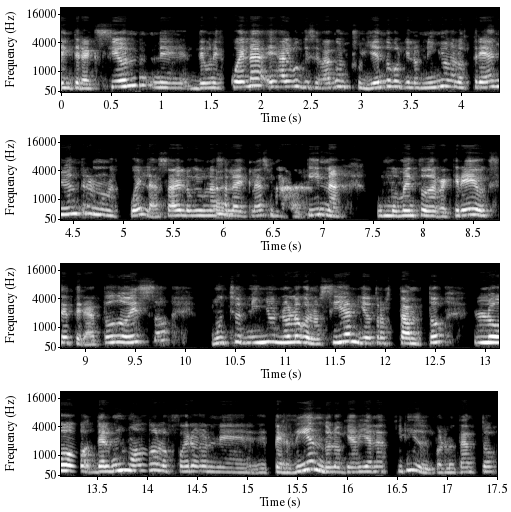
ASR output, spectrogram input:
interacción de, una escuela es algo que se va construyendo porque los niños a los tres años entran en una escuela, saben lo que es una sala de clase, una rutina, un momento de recreo, etcétera. Todo eso muchos niños no lo conocían y otros tanto lo, de algún modo lo fueron eh, perdiendo lo que habían adquirido y por lo tanto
